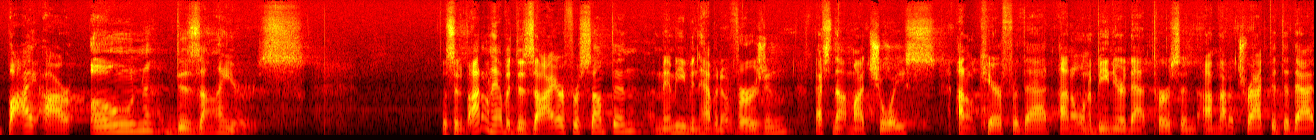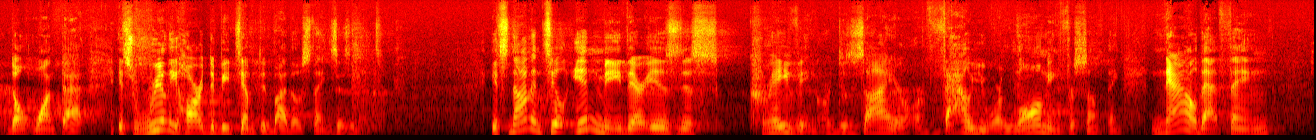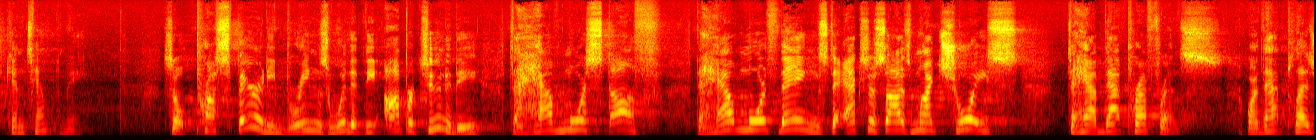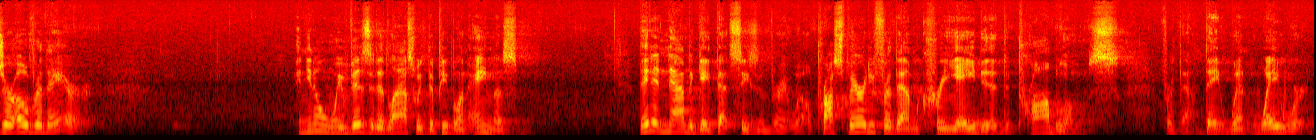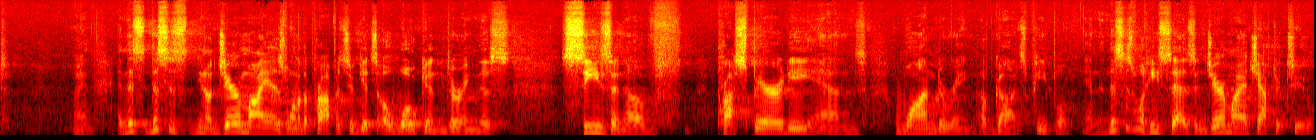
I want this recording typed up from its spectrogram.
by our own desires. Listen, if I don't have a desire for something, maybe even have an aversion, that's not my choice. I don't care for that. I don't want to be near that person. I'm not attracted to that. Don't want that. It's really hard to be tempted by those things, isn't it? It's not until in me there is this craving or desire or value or longing for something. Now that thing can tempt me. So prosperity brings with it the opportunity to have more stuff, to have more things, to exercise my choice to have that preference or that pleasure over there. And you know, when we visited last week the people in Amos, they didn't navigate that season very well. Prosperity for them created problems for them. They went wayward. Right? And this, this is, you know, Jeremiah is one of the prophets who gets awoken during this season of prosperity and wandering of God's people. And this is what he says in Jeremiah chapter 2,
